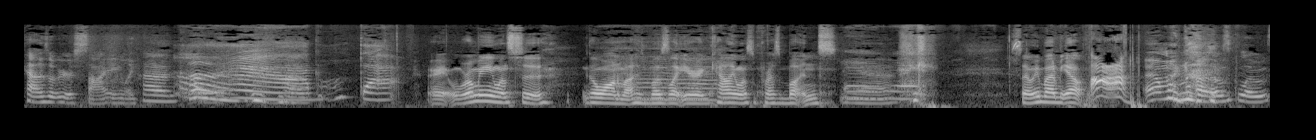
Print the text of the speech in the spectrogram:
Callie's over here sighing like Hug. Ow. Alright, well, Romy wants to go on about his Buzz Lightyear and Callie wants to press buttons. Yeah. So we about to be out. Ah! Oh my god, that was close.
